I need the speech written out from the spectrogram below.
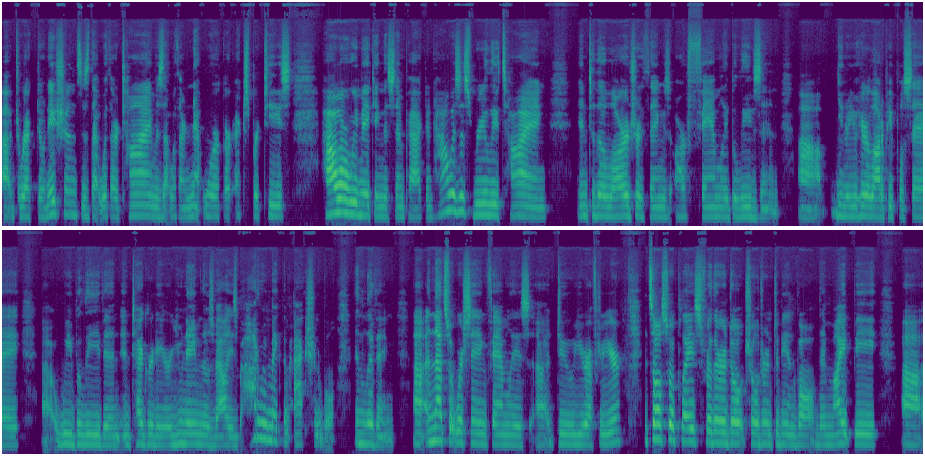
uh, direct donations? Is that with our time? Is that with our network, our expertise? How are we making this impact? And how is this really tying? Into the larger things our family believes in. Uh, you know, you hear a lot of people say, uh, we believe in integrity, or you name those values, but how do we make them actionable in living? Uh, and that's what we're seeing families uh, do year after year. It's also a place for their adult children to be involved. They might be uh,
